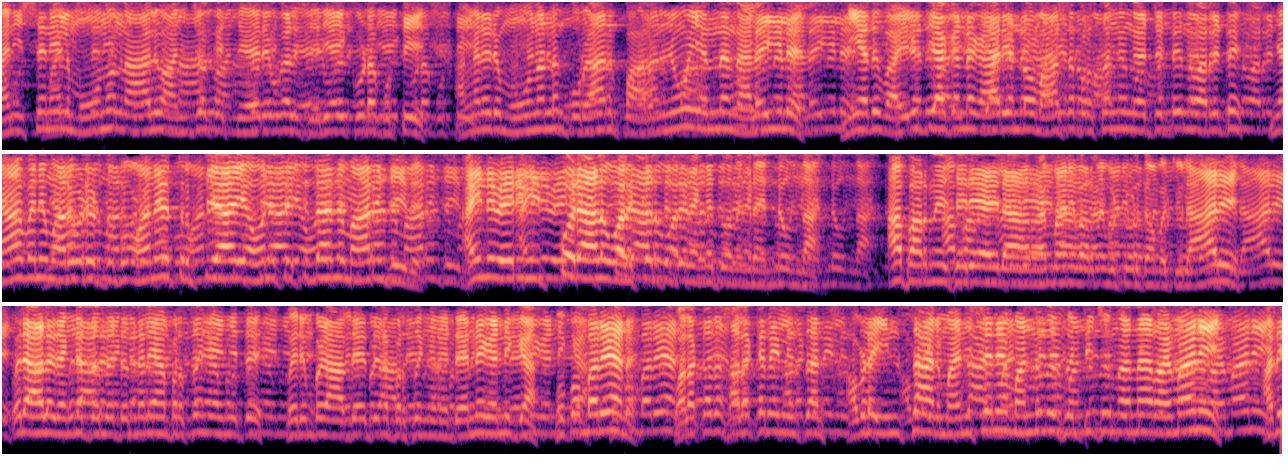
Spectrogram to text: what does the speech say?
മനുഷ്യനിൽ മൂന്നും നാലും അഞ്ചും ഒക്കെ ചേരുവകൾ ശരിയായി കൂടെ കുട്ടി? അങ്ങനെ ഒരു മൂന്നെണ്ണം ഖുർആൻ പറഞ്ഞു എന്ന നിലയിൽ നീ അത് വൈരുദ്ധ്യാക്കേണ്ട കാര്യമുണ്ടോ? മാസപ്രസംഗം കേട്ടിട്ട് എന്ന് പറഞ്ഞിട്ട് ഞാൻ അവന് മറുപടി എടുത്തപ്പോ അവനെ തൃപ്തിയായി അവനെ തെറ്റിദ്ധാരണം മാറും ചെയ്ത്. അതിന്റെ പേരിൽ ഇപ്പൊ ഒരാൾ വലക്കെടുത്തിട്ട് രംഗത്ത് വന്നിട്ട് എന്റെ ഒന്നാ ആ പറഞ്ഞത് ശരിയായില്ല. റഹ്മാൻ പറഞ്ഞ് വിട്ടുകൊടുക്കാൻ പറ്റൂല. ആര്? ഒരാൾ രംഗത്ത് വന്നിട്ട് ഇന്നലെ ഞാൻ പ്രസംഗം കഴിഞ്ഞിട്ട് വരുമ്പോഴേ അദ്ദേഹത്തിന്റെ പ്രസംഗം കഴിഞ്ഞിട്ട് എന്നെ കണ്ണിക്കാം മുപ്പം പറയാണ്. വലക്കത് ഹലക്കനിൽ ഇൻസാൻ. അവിടെ ഇൻസാൻ. മനുഷ്യനെ മണ്ണിൽ നിന്ന് സൃഷ്ടിച്ചു എന്ന് പറഞ്ഞാൽ റഹ്മാനി. അത്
